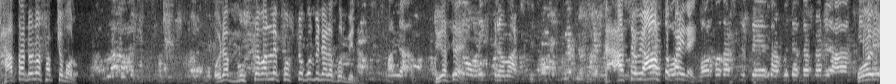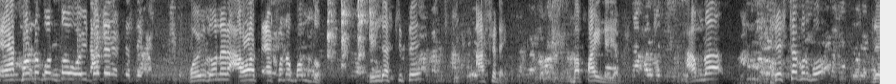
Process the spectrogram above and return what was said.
ছাতাটা সবচেয়ে বড়। ওইটা বুঝতে পারলে প্রশ্ন করবি নাহলে করবি না। আচ্ছা ঠিক আছে? অনেক সিনেমা আসছে। আসে ওই আওয়াজ তো পাই নাই। ওই এখনও পর্যন্ত ওই ধরনের ওই ধরনের আওয়াজ এখনও বন্ধ। ইন্ডাস্ট্রিতে আসে নাই বা পাই নাই আমরা। আমরা চেষ্টা করব যে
